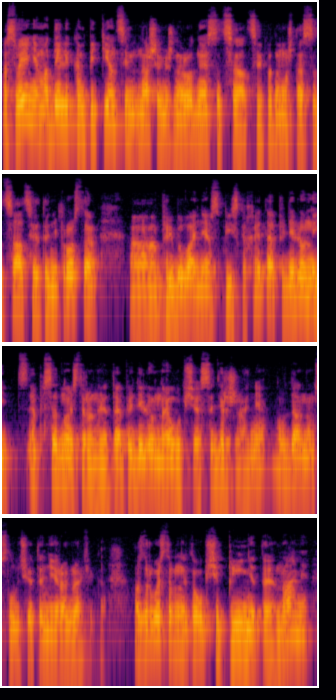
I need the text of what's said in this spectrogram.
Освоение модели компетенций нашей международной ассоциации, потому что ассоциация это не просто а, пребывание в списках. Это определенный, с одной стороны, это определенное общее содержание, ну, в данном случае это нейрографика, а с другой стороны, это общепринятое нами –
